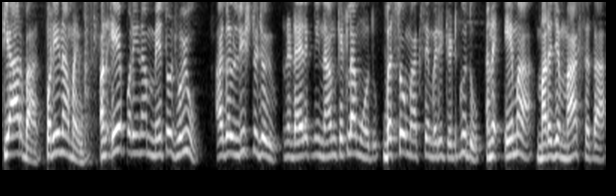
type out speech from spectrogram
ત્યારબાદ પરિણામ આવ્યું. અને એ પરિણામ મેં તો જોયું. આગળ લિસ્ટ જોયું અને ડાયરેક્ટની નામ કેટલામું હતું? બસો માર્ક્સે મેરિટ અટક્યું હતું. અને એમાં મારે જે માર્ક્સ હતા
